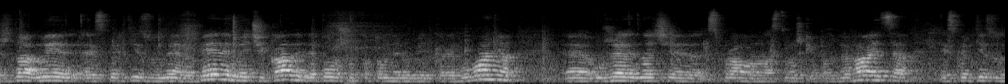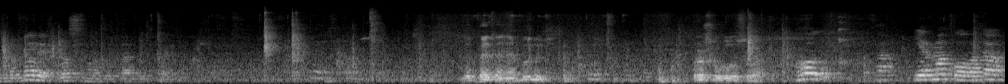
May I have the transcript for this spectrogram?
жда, ми експертизу не робили, ми чекали для того, щоб потім не робити коригування. Е, уже наче справа у нас трошки продвигається. Експертизу зробили, просимо затвердити проєкт. Запитання будуть? Прошу голосувати. Голуб, За. Єрмакова, За.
